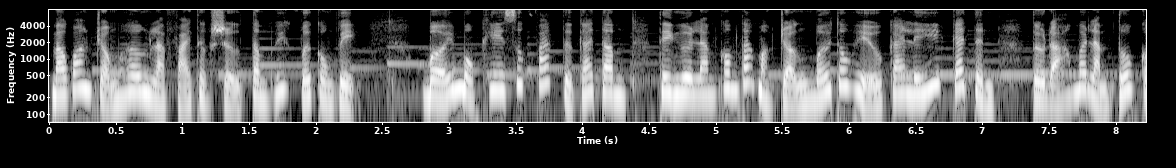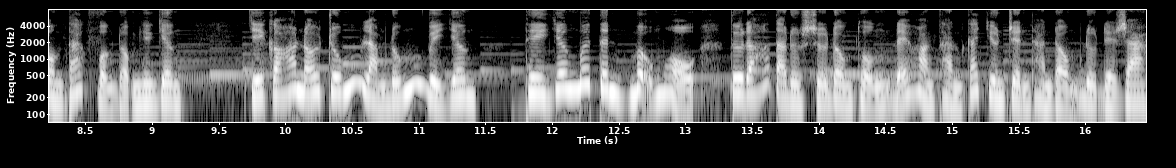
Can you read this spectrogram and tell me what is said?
mà quan trọng hơn là phải thực sự tâm huyết với công việc. Bởi một khi xuất phát từ cái tâm, thì người làm công tác mặt trận mới thấu hiểu cái lý, cái tình, từ đó mới làm tốt công tác vận động nhân dân. Chỉ có nói trúng làm đúng vì dân, thì dân mới tin, mới ủng hộ, từ đó tạo được sự đồng thuận để hoàn thành các chương trình hành động được đề ra.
